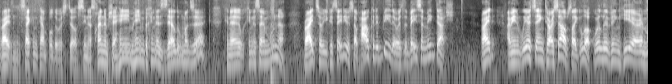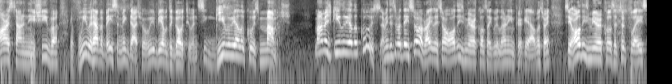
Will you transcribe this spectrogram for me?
Right, in the second temple there was still Sinas Chinam Shehem Heim Bechinas Zelu Madzek. Bechinas Emuna. Right? So you could say to yourself, how could it be? There was the Beis Hamikdash right? I mean, we are saying to ourselves, like, look, we're living here in Morristown in the yeshiva. If we would have a Beis Hamikdash where we'd be able to go to and see Gilu Elokus Mamish, Mamish Gilu Elokus. I mean, this is what they saw, right? They saw all these miracles, like we're learning in Pirkei Avos, right? See all these miracles that took place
